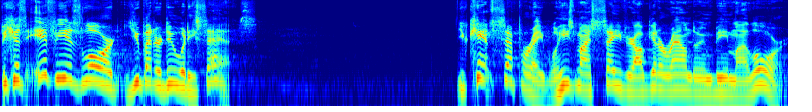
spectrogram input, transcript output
Because if He is Lord, you better do what He says. You can't separate, well, He's my Savior, I'll get around to Him being my Lord.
